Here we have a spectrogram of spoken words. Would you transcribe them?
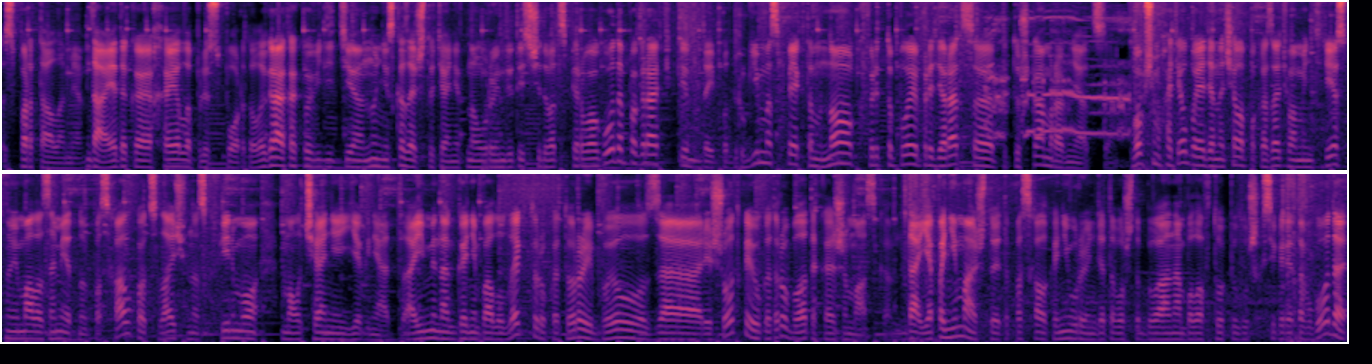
с порталами. Да, эдакая Halo плюс Portal. Игра, как вы видите, ну не сказать, что тянет на уровень 2021 года по графике, да и по другим аспектам, но к фри-то-плей придираться петушкам равняться. В общем, хотел бы я для начала показать вам интересную и малозаметную пасхалку, отсылающую нас к фильму «Молчание ягнят», а именно к Ганнибалу Лектору, который был за решеткой, у которого была такая же маска. Да, я понимаю, что эта пасхалка не уровень для того, чтобы она была в топе лучших сигаретов года,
